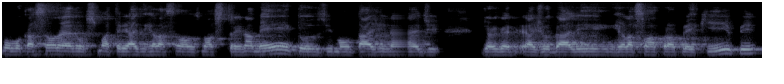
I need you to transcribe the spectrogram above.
convocação, né, eram os materiais em relação aos nossos treinamentos e montagem né, de, de ajudar ali em relação à própria equipe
